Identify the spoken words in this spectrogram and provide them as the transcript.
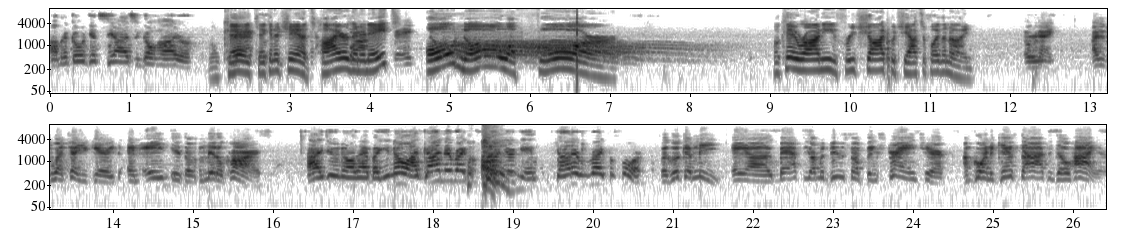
I'm gonna go against the odds and go higher. Okay, taking a chance. Higher than an eight? Oh no, a four. Okay, Ronnie, free shot, but you have to play the nine. Okay. I just want to tell you, Gary, an eight is a middle card. I do know that, but you know I've gotten it right before in your game. Got it right before. But look at me. Hey, uh, Matthew, I'm going to do something strange here. I'm going against the odds and go higher.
